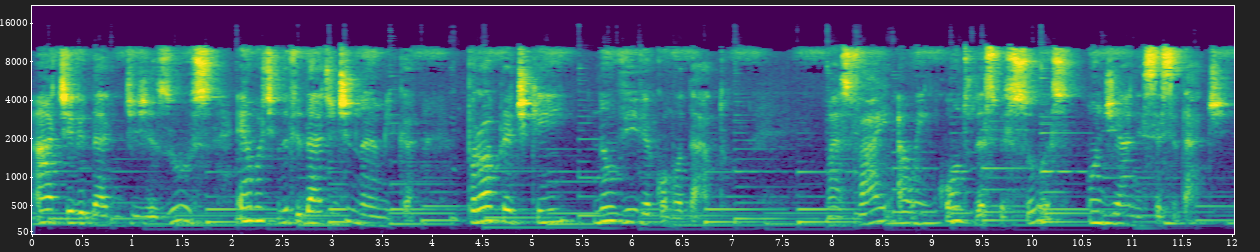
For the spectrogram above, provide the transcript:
a atividade de Jesus é uma atividade dinâmica, própria de quem não vive acomodado, mas vai ao encontro das pessoas onde há necessidade.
